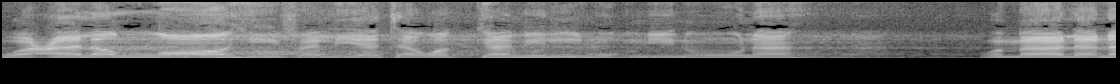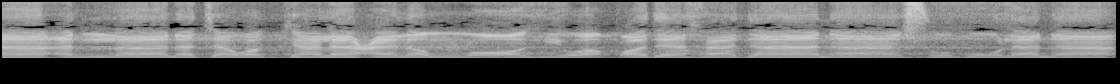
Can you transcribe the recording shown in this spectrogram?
وعلى الله فليتوكل المؤمنون وما لنا الا نتوكل على الله وقد هدانا سبلنا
